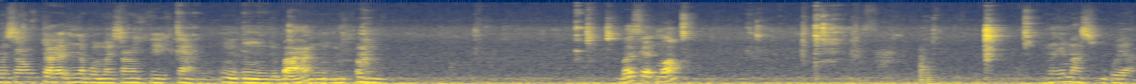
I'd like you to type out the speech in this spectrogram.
Masarap tayo nila po, masarap chicken. Mm-mm, di ba? Mm. Basket mo? Naimas po kuya.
